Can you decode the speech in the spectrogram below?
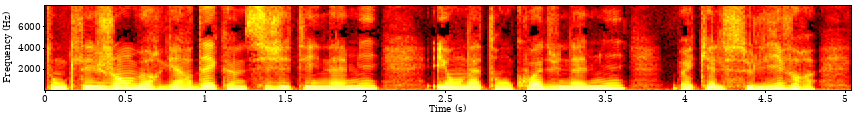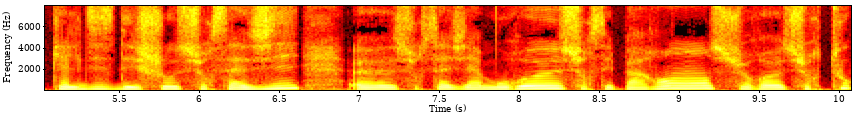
Donc les gens me regardaient comme si j'étais une amie et on attend quoi d'une amie? Bah, qu'elle se livre, qu'elle dise des choses sur sa vie, euh, sur sa vie amoureuse, sur ses parents, sur euh, sur tout.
